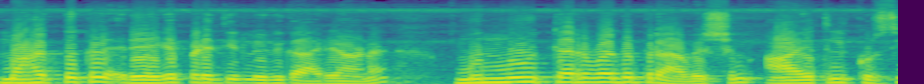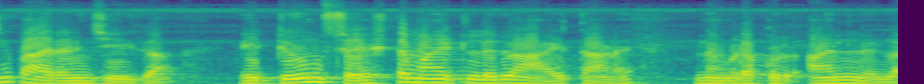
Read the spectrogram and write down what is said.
മഹത്തുക്കൾ രേഖപ്പെടുത്തിയിട്ടുള്ള ഒരു കാര്യമാണ്. മുന്നൂറ്ററുപത് പ്രാവശ്യം ആയത്തിൽ കുറിച്ച് പാരായണം ചെയ്യുക. ഏറ്റവും ശ്രേഷ്ഠമായിട്ടുള്ള ഒരു ആയത്താണ് നമ്മുടെ ഖുർആാനിലുള്ള.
